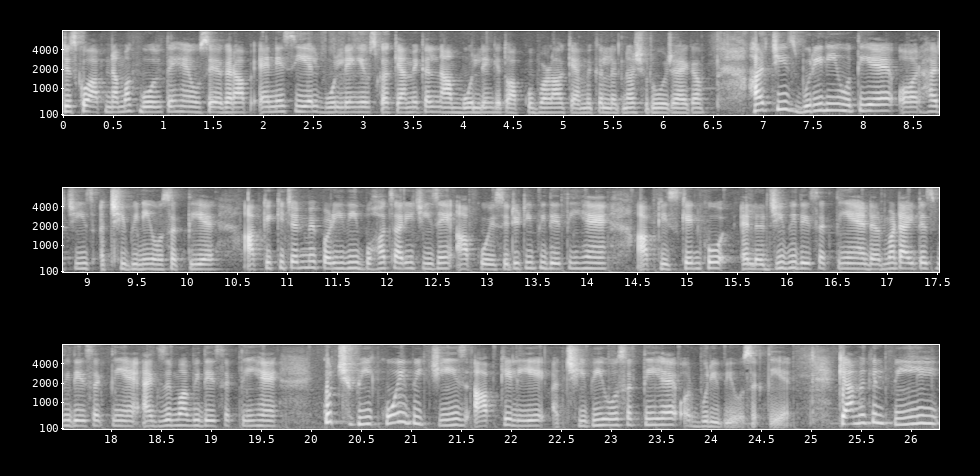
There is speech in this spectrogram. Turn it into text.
जिसको आप नमक बोलते हैं, उसे अगर आप एन बोल लेंगे, उसका केमिकल नाम बोल लेंगे तो आपको बड़ा केमिकल लगना शुरू हो जाएगा। हर चीज़ बुरी नहीं होती है और हर चीज़ अच्छी भी नहीं हो सकती है। आपके किचन में पड़ी हुई बहुत सारी चीज़ें आपको एसिडिटी भी देती हैं, आपकी स्किन को एलर्जी भी दे सकती हैं डर्माटाइटिस भी दे सकती हैं एक्जिमा भी दे सकती हैं। कुछ भी, कोई भी चीज़ आपके लिए अच्छी भी हो सकती है और बुरी भी हो सकती है। केमिकल पील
